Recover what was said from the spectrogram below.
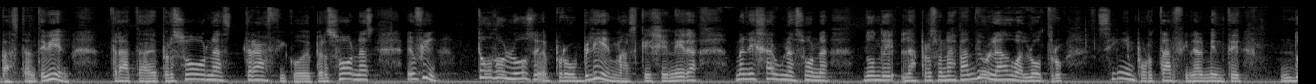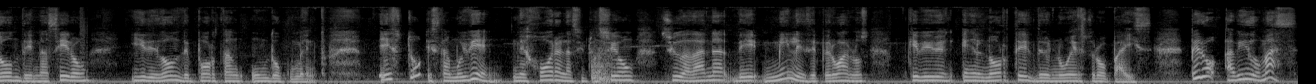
bastante bien. Trata de personas, tráfico de personas, en fin, todos los eh, problemas que genera manejar una zona donde las personas van de un lado al otro sin importar finalmente dónde nacieron y de dónde portan un documento. Esto está muy bien, mejora la situación ciudadana de miles de peruanos que viven en el norte de nuestro país. Pero ha habido más.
